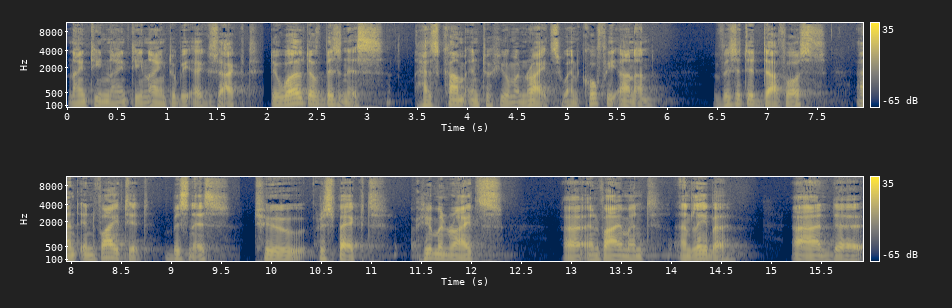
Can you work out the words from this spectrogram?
1999 to be exact, the world of business has come into human rights when Kofi Annan visited Davos and invited business to respect human rights, uh, environment, and labor. And uh,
